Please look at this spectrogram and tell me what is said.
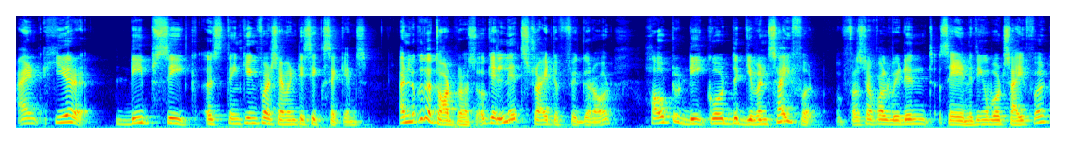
and here DeepSeek is thinking for 76 seconds. And look at the thought process. Okay let's try to figure out how to decode the given cipher first of all we didn't say anything about cipher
